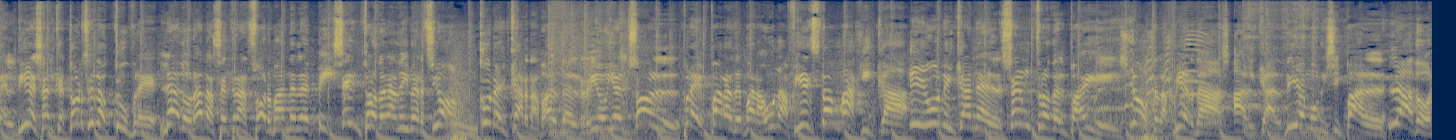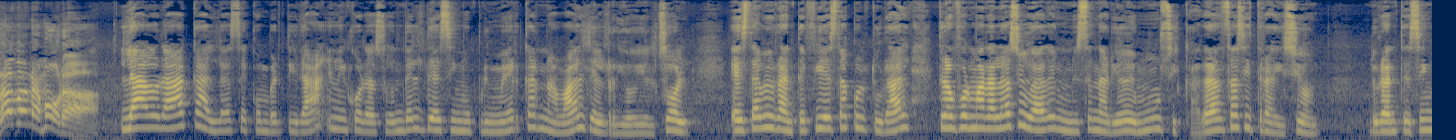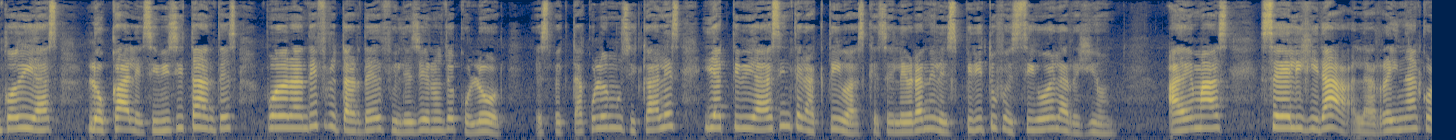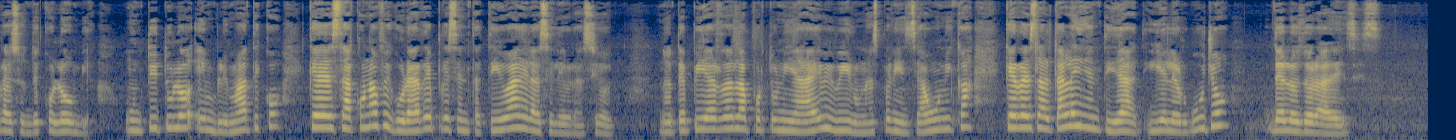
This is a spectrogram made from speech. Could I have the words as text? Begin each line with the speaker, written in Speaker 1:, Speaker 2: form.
Speaker 1: Del 10 al 14 de octubre, La Dorada se transforma en el epicentro de la diversión con el Carnaval del Río y el Sol. Prepárate para una fiesta mágica y única en el centro del país. No te la pierdas. Alcaldía Municipal La Dorada enamora.
Speaker 2: La Dorada Caldas se convertirá en el corazón del decimoprimer Carnaval del Río y el Sol. Esta vibrante fiesta cultural transformará la ciudad en un escenario de música, danzas y tradición. Durante cinco días, locales y visitantes podrán disfrutar de desfiles llenos de color, espectáculos musicales y actividades interactivas que celebran el espíritu festivo de la región. Además, se elegirá a la Reina del Corazón de Colombia, un título emblemático que destaca una figura representativa de la celebración. No te pierdas la oportunidad de vivir una experiencia única que resalta la identidad y el orgullo de los doradenses.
